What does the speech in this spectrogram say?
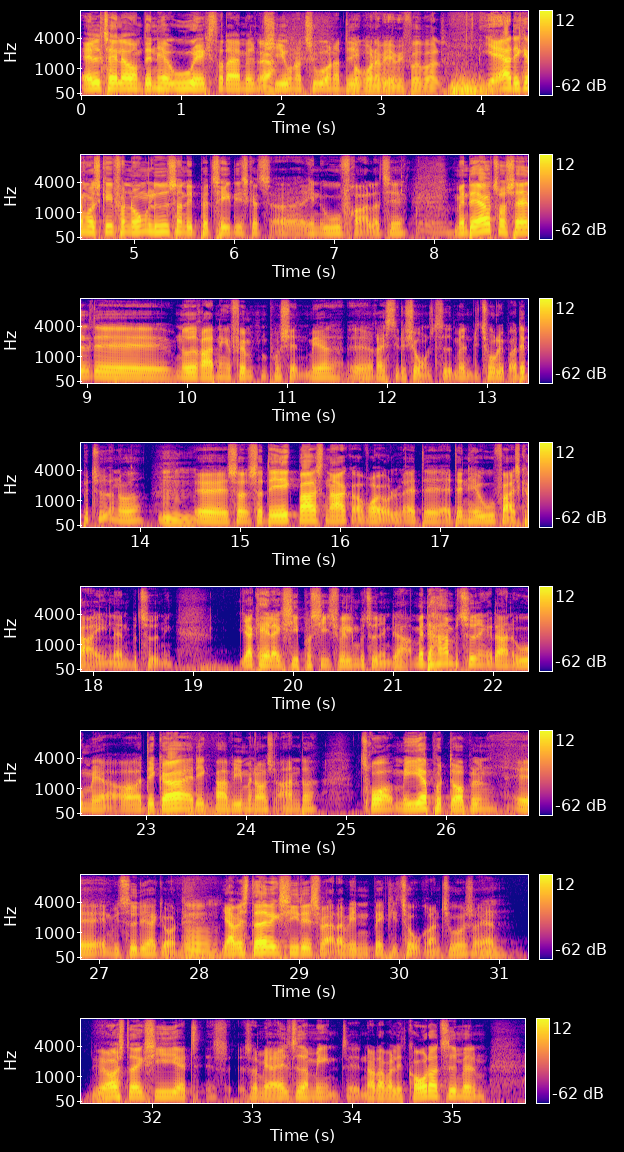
Alle taler jo om den her uge ekstra, der er mellem ja. Sion og turen. Og det, på grund af VM i fodbold. Ja, det kan måske for nogen lyde sådan lidt patetisk, at uh, en uge fra eller til. Men det er jo trods alt uh, noget i retning af 15 procent mere uh, restitutionstid mellem de to løb, og det betyder noget. Mm. Uh, så, så det er ikke bare snak og vrøvl, at, uh, at den her uge faktisk har en eller anden betydning. Jeg kan heller ikke sige præcis, hvilken betydning det har. Men det har en betydning, at der er en uge mere, og det gør, at ikke bare vi, men også andre tror mere på dobbelten, øh, end vi tidligere har gjort. Mm. Jeg vil stadigvæk sige, at det er svært at vinde begge de to Grand Tours, og jeg mm. vil også stadig sige, at som jeg altid har ment, når der var lidt kortere tid imellem,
